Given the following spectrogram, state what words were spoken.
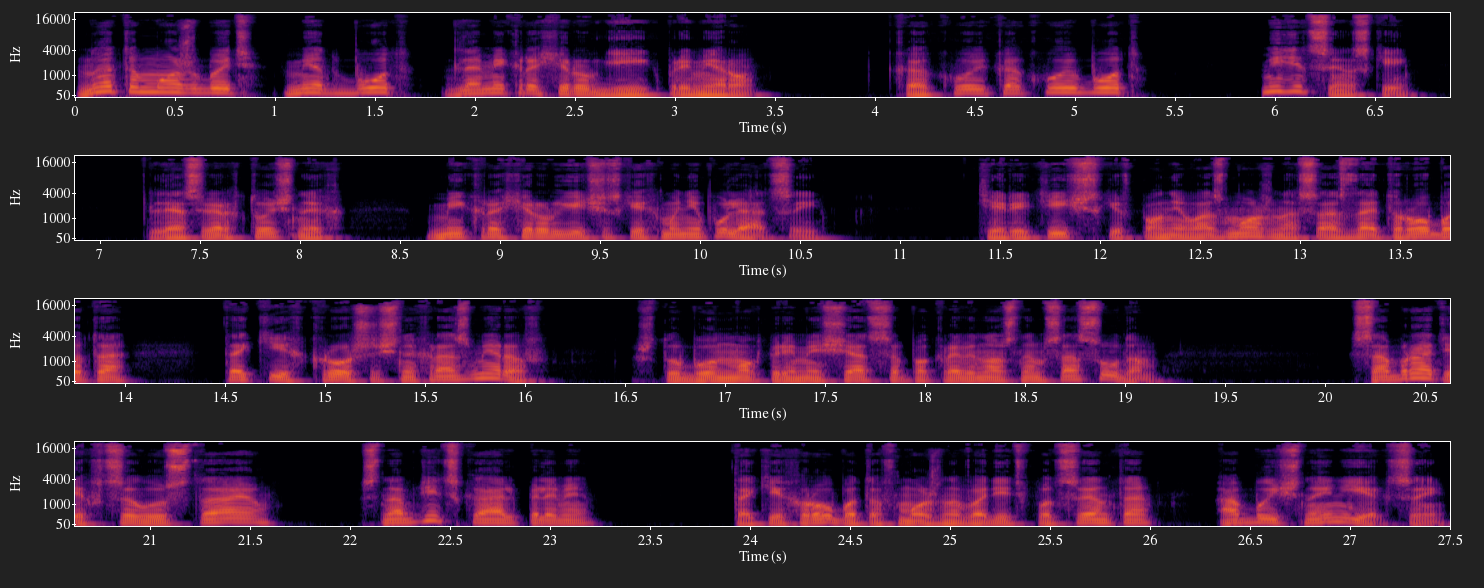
Но это может быть медбот для микрохирургии, к примеру. Какой-какой бот? Медицинский. Для сверхточных микрохирургических манипуляций. Теоретически вполне возможно создать робота таких крошечных размеров, чтобы он мог перемещаться по кровеносным сосудам, собрать их в целую стаю, снабдить скальпелями. Таких роботов можно вводить в пациента обычной инъекцией,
